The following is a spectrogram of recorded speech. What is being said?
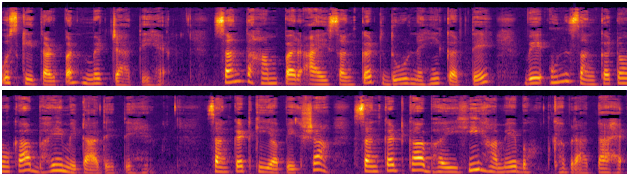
उसकी तड़पन मिट जाती है। संत हम पर आए संकट दूर नहीं करते, वे उन संकटों का भय मिटा देते हैं। संकट की अपेक्षा संकट का भय ही हमें बहुत घबराता है।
